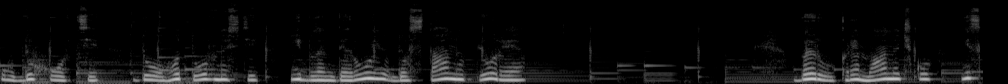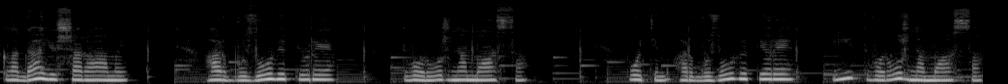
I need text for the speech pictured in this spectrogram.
у духовці до готовності і блендерую до стану пюре. Беру креманочку і складаю шарами, гарбузове пюре, творожна маса, потім гарбузове пюре і творожна маса.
